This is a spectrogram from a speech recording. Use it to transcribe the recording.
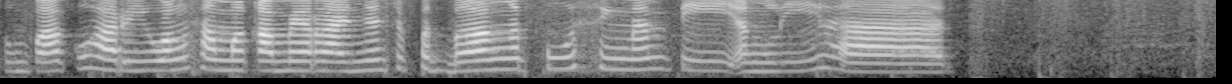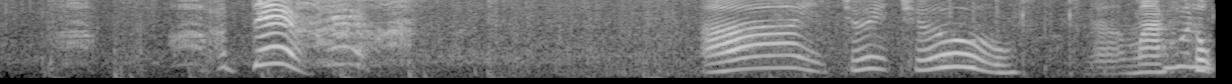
Sumpah aku hariwang sama kameranya cepet banget pusing nanti yang lihat. Up there! Ah, icu icu. Nah, masuk.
